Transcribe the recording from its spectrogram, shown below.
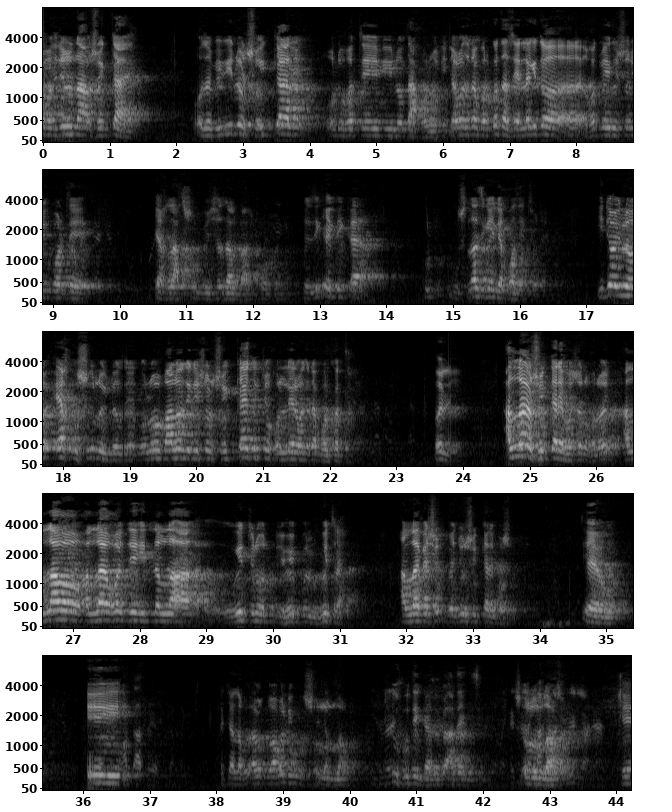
নাম সংখ্যায় ও যে বিভিন্ন সংখ্যার অনুভূতি বিভিন্ন দাখল এটার মধ্যে একটা বরকত আছে এর লাগি তো হতবে শরীফ পড়তে এক লাখ চব্বিশ হাজার বার পড়বেন জিগাই লিখা উসলা জিগাই লেখা দিত না এটা হইল এক উসুল হইল যে কোনো ভালো জিনিসের সংখ্যায় কিছু করলে একটা বরকত থাকে আল্লাহ সংখ্যারে ঘোষণ করেন আল্লাহ আল্লাহ কয় যে ইল্লাল্লাহ উইত্রুন ইউহিব্বুল উইত্রা। আল্লাহ বেশি বেজুর সংখ্যারে এও, এই আচ্ছা আল্লাহ আমি দোয়া করি গালে আদায় গেছি সাল্লাল্লাহু কে?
